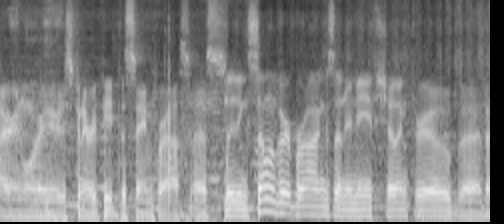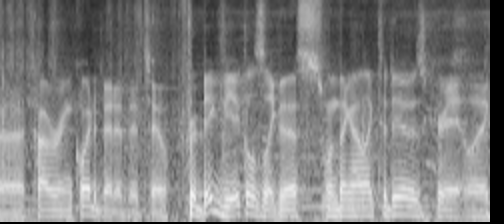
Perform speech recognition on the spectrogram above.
Iron Warrior. Just gonna repeat the same process. Leaving some of our bronze underneath showing through, but uh, covering quite a bit of it too. For big vehicles like this, one thing I like to do is create like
